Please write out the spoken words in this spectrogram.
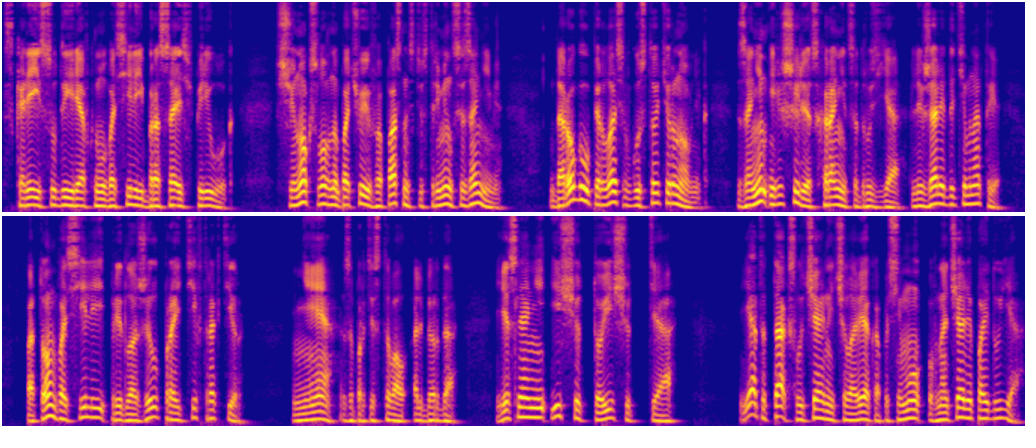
«Скорей суды!» — рявкнул Василий, бросаясь в переулок. Щенок, словно почуяв опасность, устремился за ними. Дорога уперлась в густой терновник. За ним и решили схорониться друзья, лежали до темноты. Потом Василий предложил пройти в трактир. «Не», — запротестовал Альберда, — «если они ищут, то ищут тебя. Я-то так, случайный человек, а посему вначале пойду я».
